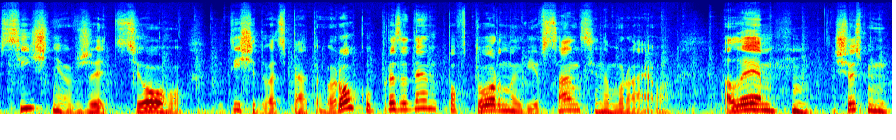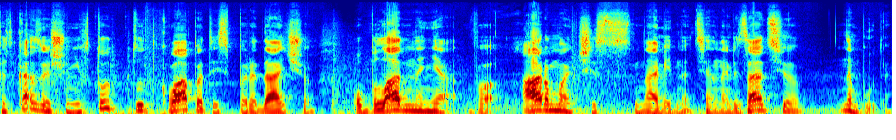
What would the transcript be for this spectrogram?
січня вже цього 2025 року президент повторно вів санкції на Мураєва. Але хм, щось мені підказує, що ніхто тут квапитись передачу обладнання в АРМА чи навіть націоналізацію не буде.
